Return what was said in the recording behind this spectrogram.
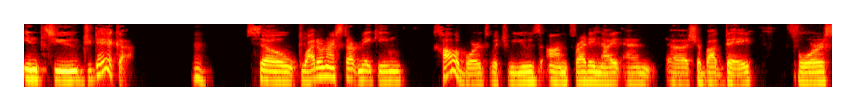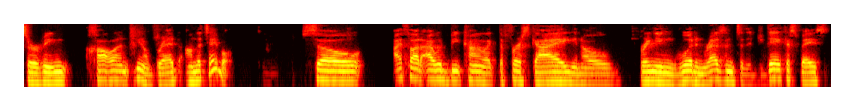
into Judaica? Hmm. So why don't I start making challah boards, which we use on Friday night and uh, Shabbat day for serving challah and, you know, bread on the table. So I thought I would be kind of like the first guy, you know, bringing wood and resin to the Judaica space.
